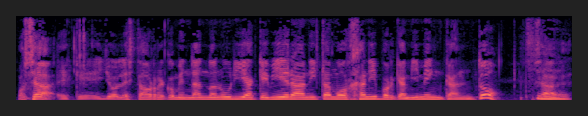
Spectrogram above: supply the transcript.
O sea, eh, que yo le he estado recomendando a Nuria que viera a Anita Morjani porque a mí me encantó. O sea, Sí.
